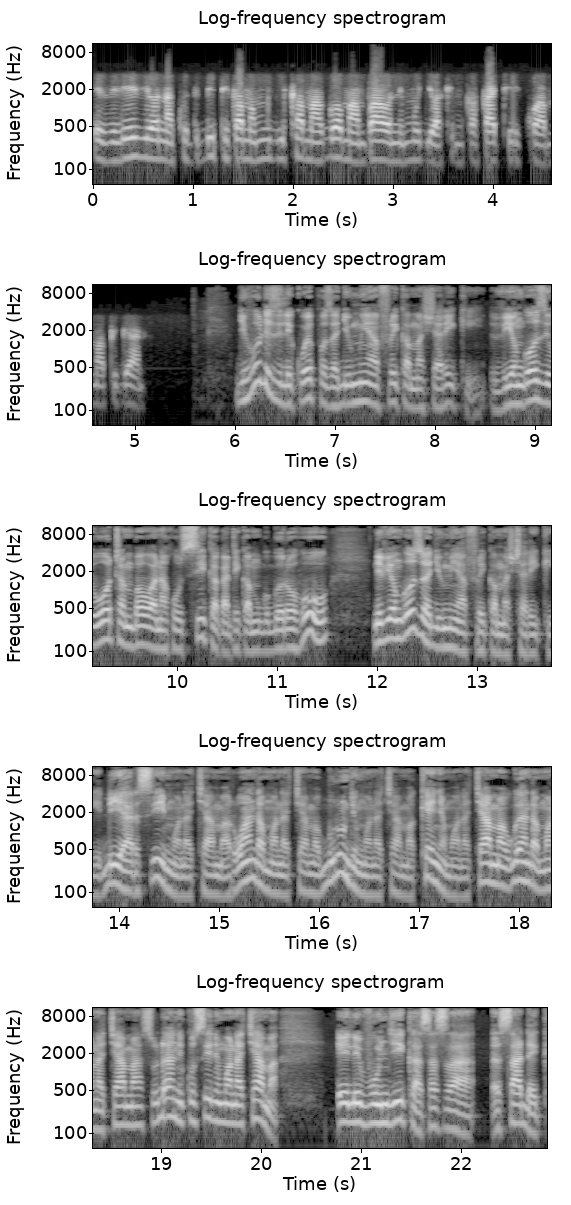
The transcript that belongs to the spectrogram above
vilivyo na kudhibiti kama mji kama Goma ambao ni mji wa kimkakati kwa mapigano. Juhudi zilikuwepo za Jumuiya ya Afrika Mashariki. Viongozi wote ambao wanahusika katika mgogoro huu ni viongozi wa Jumuiya ya Afrika Mashariki. DRC mwanachama, Rwanda mwanachama, Burundi mwanachama, Kenya mwanachama, Uganda mwanachama, Sudani Kusini mwanachama. Ilivunjika. Sasa SADC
